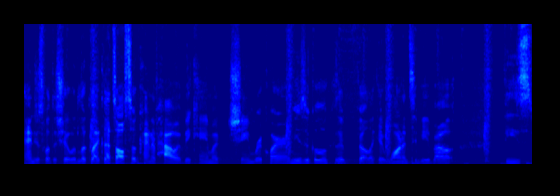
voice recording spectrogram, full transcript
and just what the show would look like. That's also kind of how it became a chamber choir musical because it felt like it wanted to be about these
